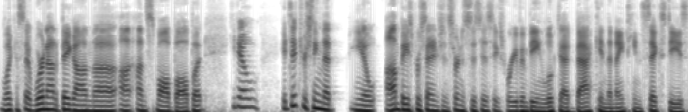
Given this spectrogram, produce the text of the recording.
like I said, we're not big on uh, on, on small ball, but you know, it's interesting that you know on base percentage and certain statistics were even being looked at back in the 1960s.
